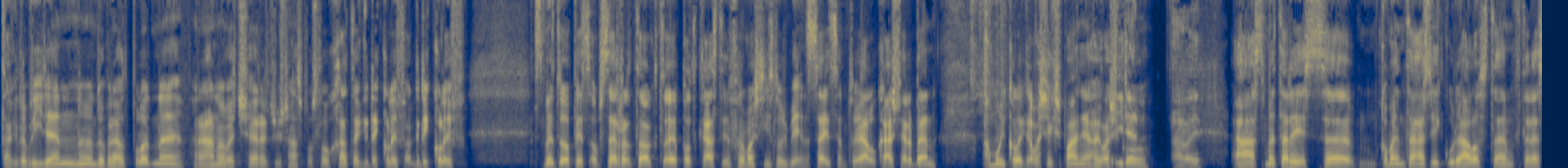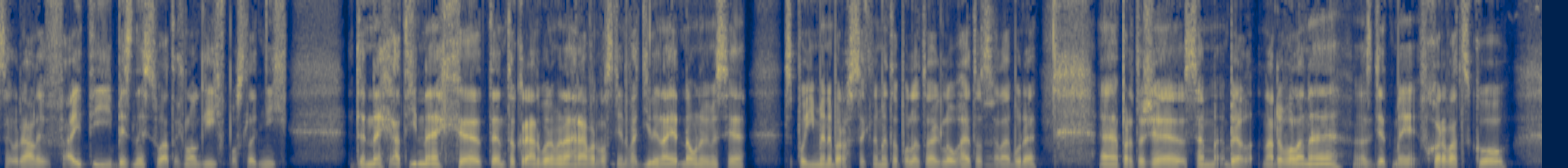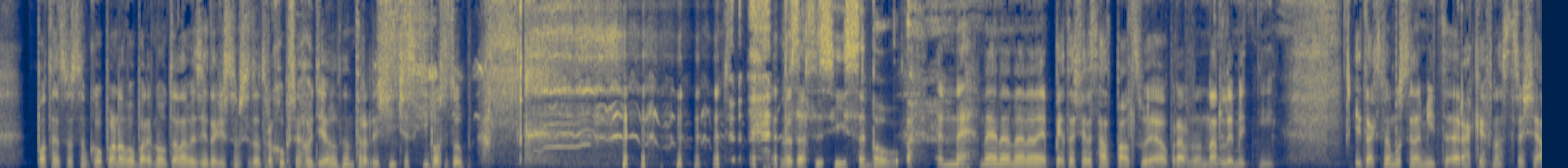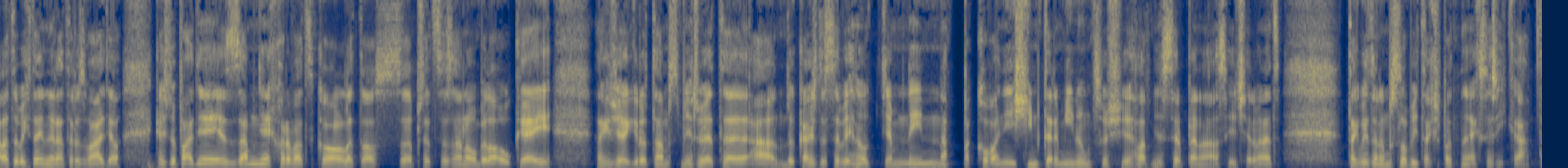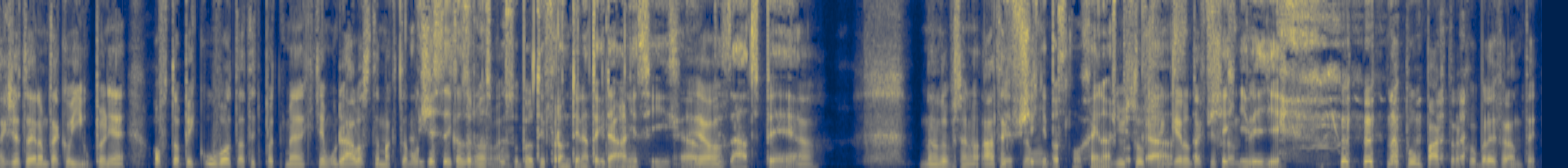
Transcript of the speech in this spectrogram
Tak dobrý den, dobré odpoledne, ráno, večer, ať už nás posloucháte kdekoliv a kdykoliv. Jsme tu opět z Observer Talk, to je podcast informační služby Insight, jsem tu já Lukáš Erben a můj kolega Vašek Špáně. Ahoj Vašku. den. Ahoj. A jsme tady s komentáři k událostem, které se udály v IT, biznesu a technologiích v posledních dnech a týdnech. Tentokrát budeme nahrávat vlastně dva díly na jednou, nevím, jestli je spojíme nebo rozsekneme to podle toho, jak dlouhé to celé bude, eh, protože jsem byl na dovolené s dětmi v Chorvatsku, poté, co jsem koupil novou barevnou televizi, takže jsem si to trochu přehodil, ten tradiční český postup. Vezal jsi si ji sebou? Ne, ne, ne, ne, ne, 65 palců je opravdu nadlimitní i tak jsme museli mít rakev na střeše, ale to bych tady nerad rozváděl. Každopádně za mě Chorvatsko letos před sezónou bylo OK, takže kdo tam směřujete a dokážete se vyhnout těm nejnapakovanějším termínům, což je hlavně srpen a asi červenec, tak by to nemuselo být tak špatné, jak se říká. Takže to je jenom takový úplně off-topic úvod a teď pojďme k těm událostem a k tomu. A víš, že jsi zrovna způsobil ty fronty na těch dálnicích a jo. ty zácpy. A... Jo. No dobře, no. A tak všichni tomu, poslouchají náš podcast. Jsou v Schengenu, tak všichni fronty. vědí. Na pumpách trochu byly fronty.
